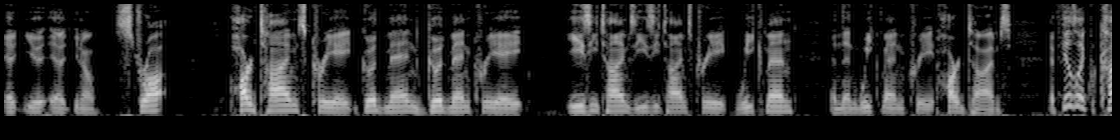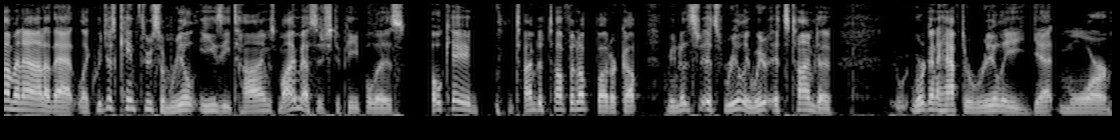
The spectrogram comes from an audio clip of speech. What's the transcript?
it, you it, you know straw hard times create good men good men create easy times easy times create weak men and then weak men create hard times. It feels like we're coming out of that like we just came through some real easy times. My message to people is okay time to toughen up buttercup. I mean it's it's really we're it's time to we're going to have to really get more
